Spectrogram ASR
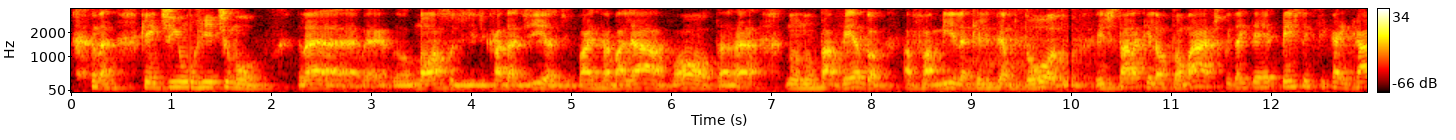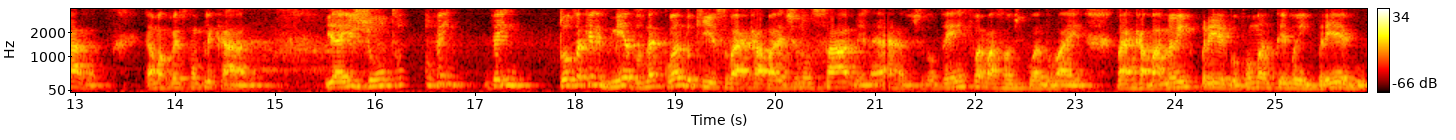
Né? Quem tinha um ritmo né, nosso de, de, cada dia, de vai trabalhar, volta, né? não, não tá vendo a família aquele tempo todo, a gente está naquele automático e daí de repente tem que ficar em casa, é uma coisa complicada. E aí junto vem, vem todos aqueles medos, né? Quando que isso vai acabar? A gente não sabe, né? A gente não tem informação de quando vai, vai acabar. Meu emprego, vou manter meu emprego,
